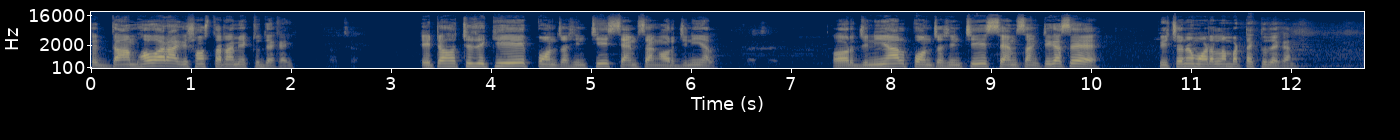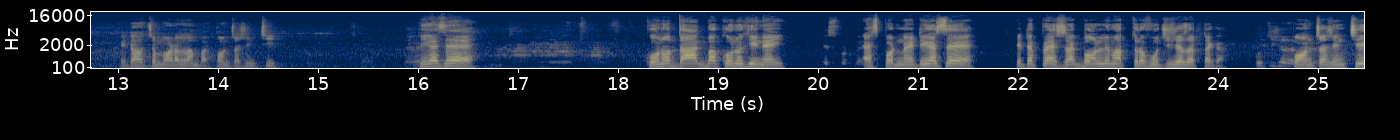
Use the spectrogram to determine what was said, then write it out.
তো দাম হওয়ার আগে সংস্থাটা আমি একটু দেখাই। এটা হচ্ছে যে কি? পঞ্চাশ ইঞ্চি স্যামসাং অরিজিনিয়াল অরিজিনিয়াল পঞ্চাশ ইঞ্চি স্যামসাং, ঠিক আছে? পিছনে মডেল নাম্বারটা একটু দেখান। এটা হচ্ছে মডেল নাম্বার পঞ্চাশ ইঞ্চি। ঠিক আছে? কোনো দাগ বা কোনো কি নাই? স্পোর্ট নাই স্পট নাই ঠিক আছে? এটা প্রাইস রাখব অনলি মাত্র পঁচিশ হাজার টাকা। পঞ্চাশ ইঞ্চি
